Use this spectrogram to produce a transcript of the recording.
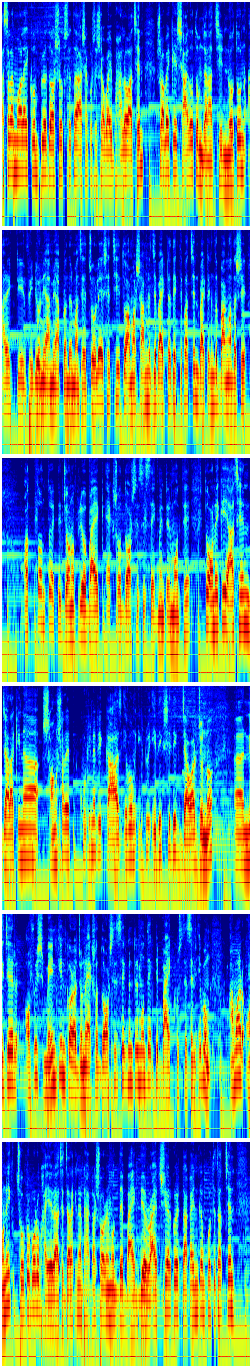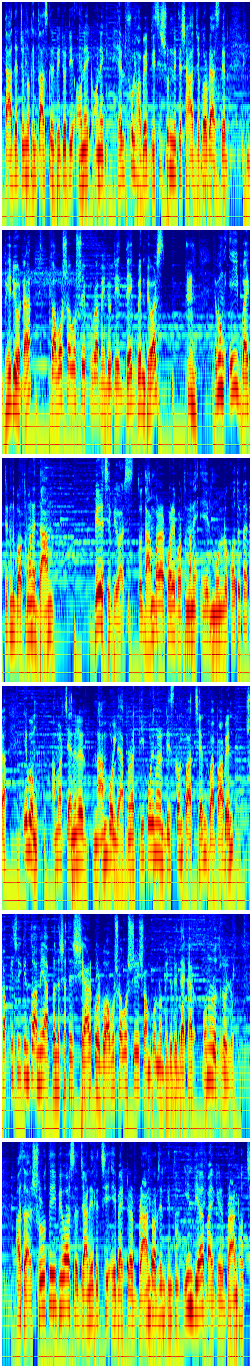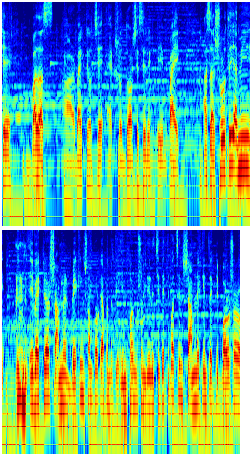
আসসালামু আলাইকুম, প্রিয় দর্শক শ্রোতা, আশা করছি সবাই ভালো আছেন। সবাইকে স্বাগতম জানাচ্ছি। নতুন আরেকটি ভিডিও নিয়ে আমি আপনাদের মাঝে চলে এসেছি। তো আমার সামনে যে বাইকটা দেখতে পাচ্ছেন, বাইকটা কিন্তু বাংলাদেশে অত্যন্ত একটি জনপ্রিয় বাইক, একশো দশ সিসি সেগমেন্টের মধ্যে। তো অনেকেই আছেন যারা কিনা সংসারের খুঁটিনাটি কাজ এবং একটু এদিক সেদিক যাওয়ার জন্য নিজের অফিস মেনটেন করার জন্য একশো দশ সেগমেন্টের মধ্যে একটি বাইক খুঁজতেছেন এবং আমার অনেক ছোট বড় ভাইয়েরা আছে যারা কিনা ঢাকা শহরের মধ্যে বাইক দিয়ে রাইড শেয়ার করে টাকা ইনকাম করতে চাচ্ছেন, তাদের জন্য কিন্তু আজকের ভিডিওটি অনেক অনেক হেল্পফুল হবে। ডিসিশন নিতে সাহায্য করবে আজকের ভিডিওটা তো অবশ্যই অবশ্যই পুরো ভিডিওটি দেখবেন ভিউয়ার্স এবং এই বাইকটার কিন্তু বর্তমানে দাম বেড়েছে ভিউয়ার্স তো দাম বাড়ার পরে বর্তমানে এর মূল্য কত টাকা এবং আমার চ্যানেলের নাম বললে আপনারা কি পরিমাণে ডিসকাউন্ট পাচ্ছেন বা পাবেন সব কিছুই কিন্তু আমি আপনাদের সাথে শেয়ার করব। অবশ্যই অবশ্যই সম্পূর্ণ ভিডিওটি দেখার অনুরোধ রইল। আচ্ছা শুরুতেই ভিউয়ার্স জানিয়ে দিচ্ছি, এই বাইকটার ব্র্যান্ড অরিজিন কিন্তু ইন্ডিয়া বাইকের ব্র্যান্ড হচ্ছে বাজাজ আর বাইকটি হচ্ছে একশো দশ একটি বাইক আচ্ছা শুরুতেই আমি এই বাইকটার সামনের ব্রেকিং সম্পর্কে আপনাদেরকে ইনফরমেশন দিয়ে দিচ্ছি। দেখতে পাচ্ছেন, সামনে কিন্তু একটি বড় বড়সড়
